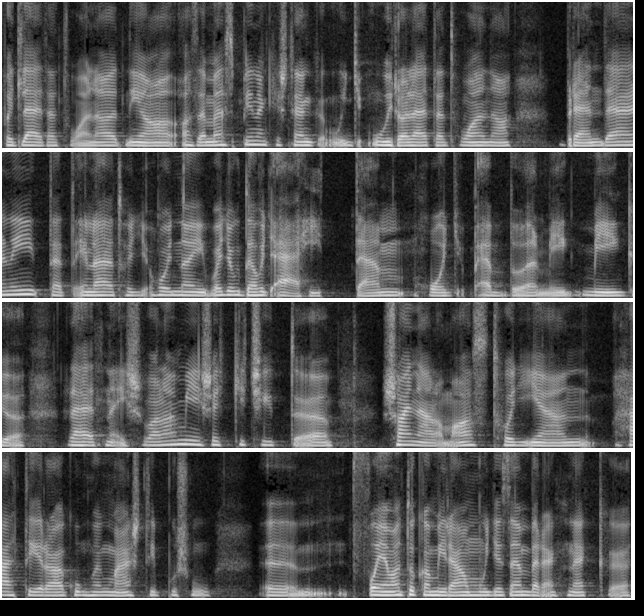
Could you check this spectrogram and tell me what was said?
vagy lehetett volna adni a, az MSZP-nek, és úgy újra lehetett volna brendelni, tehát én lehet, hogy, hogy naiv vagyok, de hogy elhitt hittem, hogy ebből még, még lehetne is valami, és egy kicsit sajnálom azt, hogy ilyen háttéralkunk, meg más típusú folyamatok, amire amúgy az embereknek,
